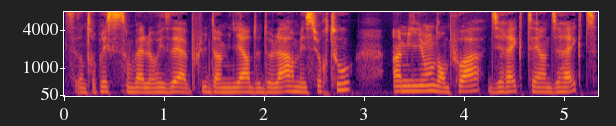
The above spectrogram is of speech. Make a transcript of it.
ces entreprises qui sont valorisées à plus d'un milliard de dollars, mais surtout un million d'emplois directs et indirects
